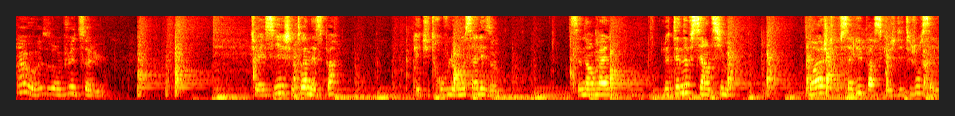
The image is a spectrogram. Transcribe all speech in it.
Ah ouais, ça aurait pu être salut. Tu as essayé chez toi, n'est-ce pas? Et tu trouves le mot salaison. C'est normal. Le T9, c'est intime. Moi, je trouve salut parce que je dis toujours salut.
